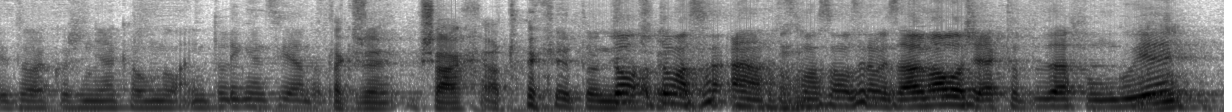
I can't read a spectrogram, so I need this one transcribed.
je to akože nejaká umelá inteligencia. Takže šach a takéto niečo? To, to, ma, áno, to ma samozrejme zaujímalo, že ak to teda funguje. Uh-huh.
